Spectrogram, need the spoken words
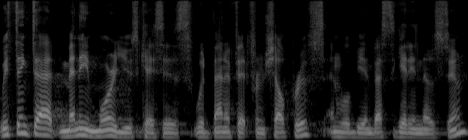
We think that many more use cases would benefit from Shellproofs, and we'll be investigating those soon.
